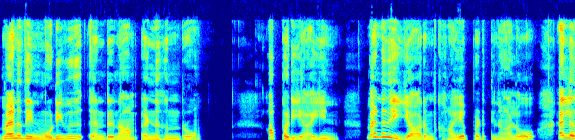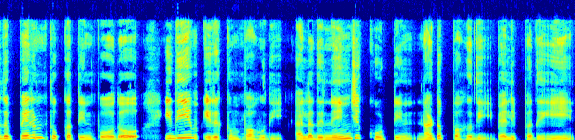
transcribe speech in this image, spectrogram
மனதின் முடிவு என்று நாம் எண்ணுகின்றோம். அப்படியாயின் மனதை யாரும் காயப்படுத்தினாலோ அல்லது பெரும் துக்கத்தின் போதோ இதயம் இருக்கும் பகுதி அல்லது நெஞ்சுக்கூட்டின் நடுப்பகுதி வலிப்பது ஏன்?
